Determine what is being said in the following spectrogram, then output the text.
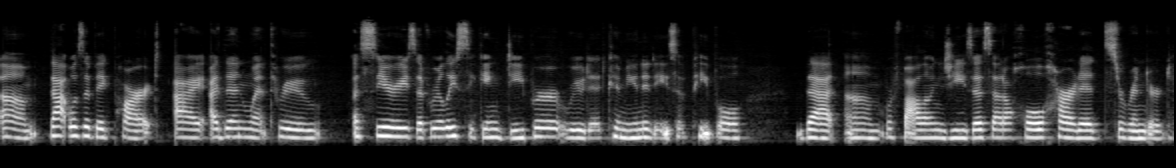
um, that was a big part. I, I then went through a series of really seeking deeper rooted communities of people that um, were following Jesus at a wholehearted, surrendered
